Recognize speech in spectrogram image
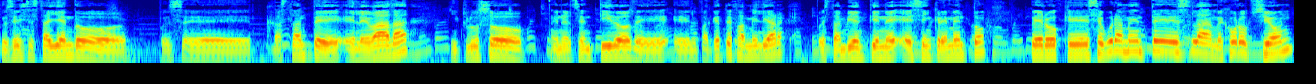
pues ahí se está yendo pues eh, bastante elevada, incluso en el sentido de el paquete familiar, pues también tiene ese incremento, pero que seguramente es la mejor opción.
